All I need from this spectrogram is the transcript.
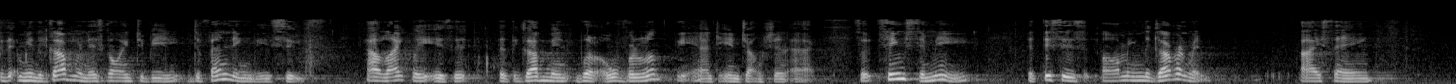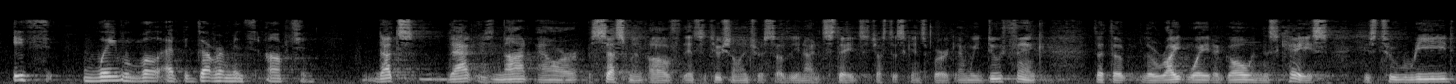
I mean, the government is going to be defending these suits. How likely is it that the government will overlook the Anti-Injunction Act? So it seems to me that this is arming the government by saying it's waivable at the government's option. That's, that is not our assessment of the institutional interests of the United States, Justice Ginsburg. And we do think that the, the right way to go in this case is to read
